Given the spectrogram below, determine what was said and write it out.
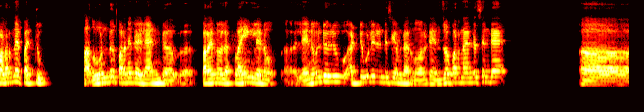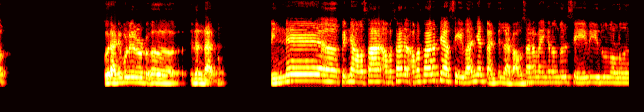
വളർന്നേ പറ്റൂ. അപ്പൊ അതുകൊണ്ട് പറഞ്ഞിട്ട് ലാൻഡ് പറയുന്ന പോലെ ഫ്ലൈയിങ് ലെനോ ലെനോന്റെ ഒരു അടിപൊളി രണ്ട് സീം ഉണ്ടായിരുന്നു. അവന്റെ എൻസോ ഫെർണാണ്ടസിന്റെ ഒരു അടിപൊളി ഒരു ഇതുണ്ടായിരുന്നു. പിന്നെ പിന്നെ അവസാന അവസാന അവസാനത്തെ ആ സേവ് അത് ഞാൻ കണ്ടില്ല കേട്ടോ. അവസാനം ഭയങ്കര എന്തോ സേവ് ചെയ്തു എന്നുള്ളത്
